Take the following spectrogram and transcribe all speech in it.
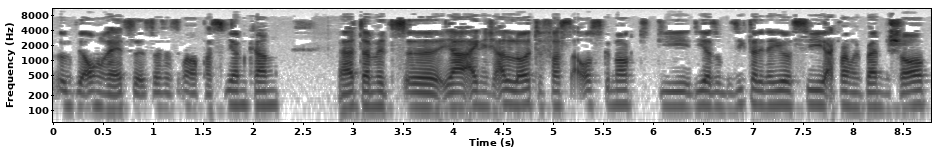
irgendwie auch ein Rätsel ist, dass das immer noch passieren kann. Er hat damit äh, ja eigentlich alle Leute fast ausgenockt, die, die er so besiegt hat in der UFC, angefangen mit Brandon Sharp,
